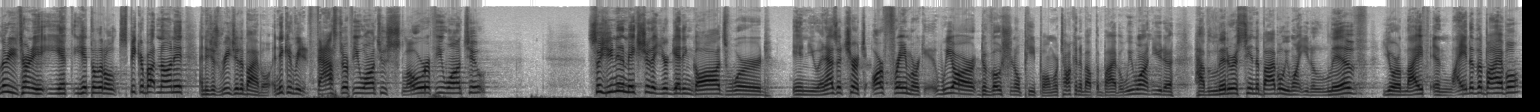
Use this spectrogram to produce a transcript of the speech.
Literally, you turn it, you hit, you hit, the little speaker button on it, and it just reads you the Bible. And you can read it faster if you want to, slower if you want to. So you need to make sure that you're getting God's word in you. And as a church, our framework, we are devotional people, and we're talking about the Bible. We want you to have literacy in the Bible. We want you to live your life in light of the Bible.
